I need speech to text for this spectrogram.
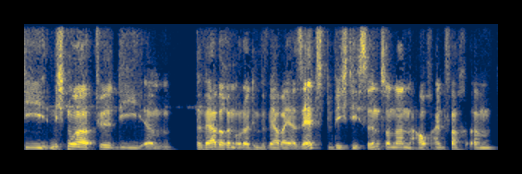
die nicht nur für die ähm, Bewerberin oder dem Bewerber ja selbst wichtig sind, sondern auch einfach ähm,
